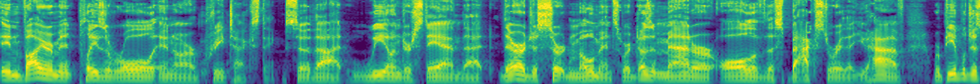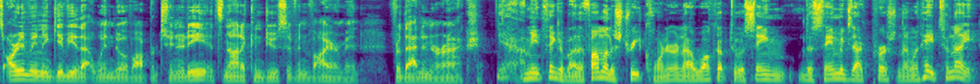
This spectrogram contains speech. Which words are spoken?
environment plays a role in our pretexting so that we understand that there are just certain moments where it doesn't matter all of this backstory that you have, where people just aren't even going to give you that window of opportunity. It's not a conducive environment for that interaction. Yeah, I mean, think about it. If I'm on a street corner and I walk up to a same the same exact person, I went, "Hey, tonight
